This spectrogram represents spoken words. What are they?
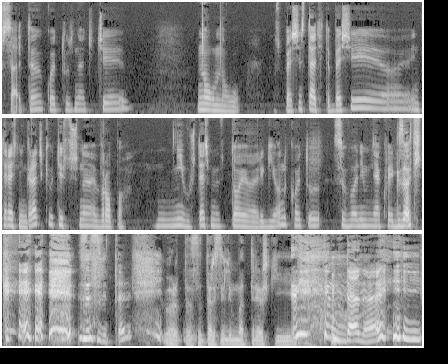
сайта, което значи, че е много, много успешен. Статията беше интересни играчки от източна Европа ние въобще сме в този регион, който се водим някаква екзотика за света. Хората са търсили матрешки. да, да. И,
